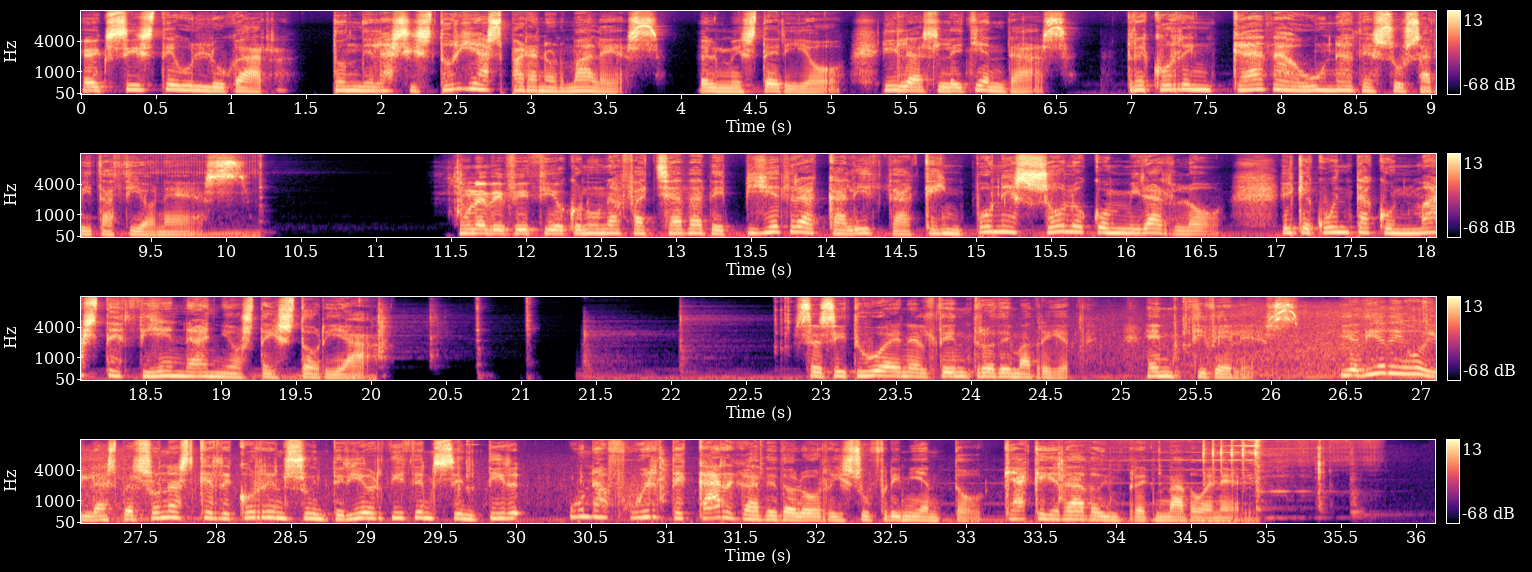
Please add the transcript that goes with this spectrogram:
Existe un lugar donde las historias paranormales, el misterio y las leyendas recorren cada una de sus habitaciones. Un edificio con una fachada de piedra caliza que impone solo con mirarlo y que cuenta con más de 100 años de historia. Se sitúa en el centro de Madrid, en Cibeles, y a día de hoy las personas que recorren su interior dicen sentir una fuerte carga de dolor y sufrimiento que ha quedado impregnado en él.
